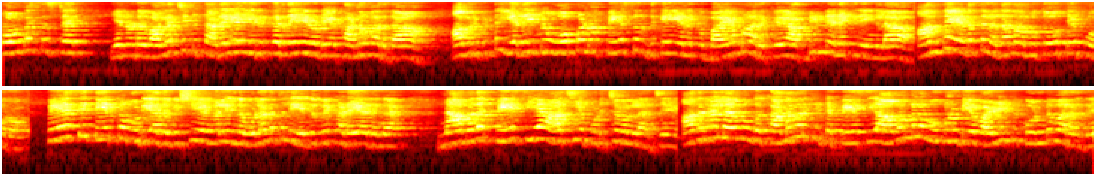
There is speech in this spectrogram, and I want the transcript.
போங்க சிஸ்டர் என்னோட வளர்ச்சிக்கு தடையா இருக்கிறதே என்னுடைய கணவர் தான். அவர்கிட்ட எதையுமே ஓப்பனா பேசுறதுக்கே எனக்கு பயமா இருக்கு அப்படின்னு நினைக்கிறீங்களா? அந்த இடத்துல தான் நாம தோத்தே போறோம். பேசி தீர்க்க முடியாத விஷயங்கள் இந்த உலகத்துல எதுவுமே கிடையாதுங்க. நாம தான் பேசியே ஆட்சியை பிடிச்சவங்களாச்சு. அதனால உங்க கணவர் கிட்ட பேசி அவங்கள உங்களுடைய வழிக்கு கொண்டு வர்றது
